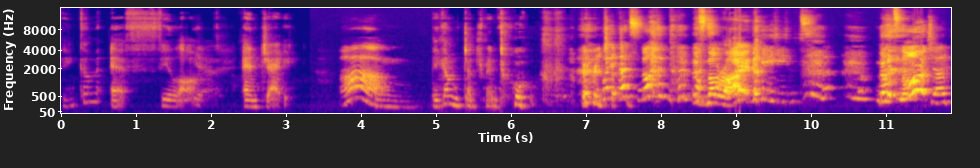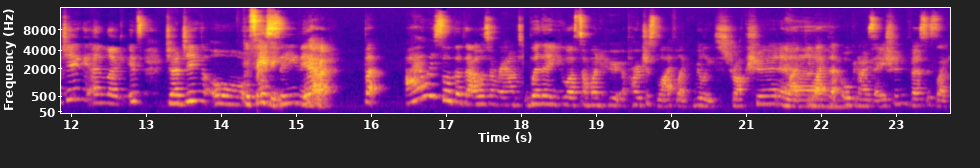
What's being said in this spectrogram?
think I'm F, filler, Yeah. and J. Ah. I think I'm judgmental. Very Wait, judgmental. that's not. That's not right. No, it's not. Judging and like it's judging or Perceiving. Yeah. But I always thought that that was around whether you are someone who approaches life like really structured and like you like that organization versus like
